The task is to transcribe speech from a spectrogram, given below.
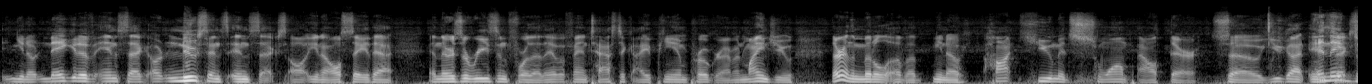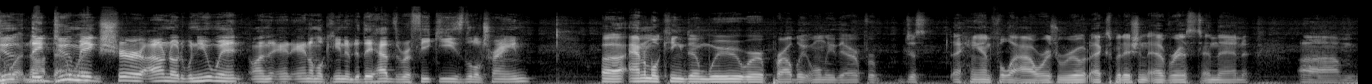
you know negative insect or nuisance insects. I'll you know I'll say that, and there's a reason for that. They have a fantastic IPM program, and mind you, they're in the middle of a you know hot, humid swamp out there. So you got and they insects do whatnot they do way. make sure. I don't know when you went on an Animal Kingdom, did they have the Rafiki's little train? Uh, Animal Kingdom, we were probably only there for just a handful of hours. We at Expedition Everest, and then um,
